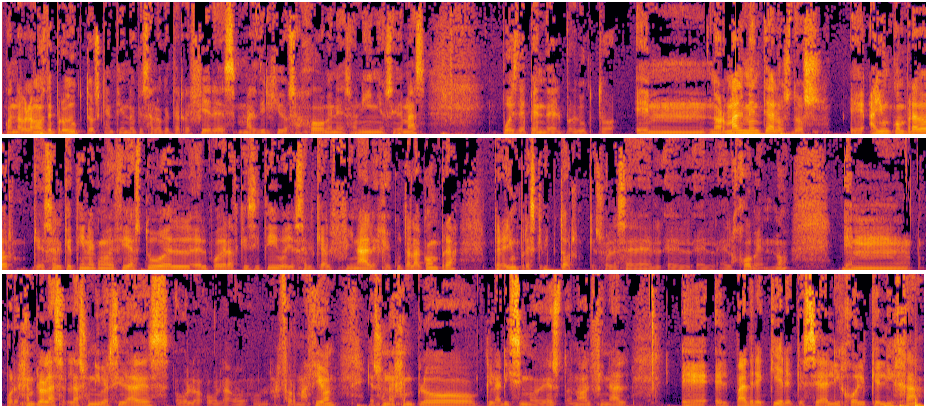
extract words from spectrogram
Cuando hablamos de productos, que entiendo que es a lo que te refieres, más dirigidos a jóvenes o niños y demás, pues depende del producto. Em, normalmente a los dos. Eh, hay un comprador, que es el que tiene, como decías tú, el, poder adquisitivo y es el que al final ejecuta la compra, pero hay un prescriptor, que suele ser el, joven, ¿no? Em, por ejemplo, las, universidades o la, formación es un ejemplo clarísimo de esto, ¿no? Al final, eh, el padre quiere que sea el hijo el que elija,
